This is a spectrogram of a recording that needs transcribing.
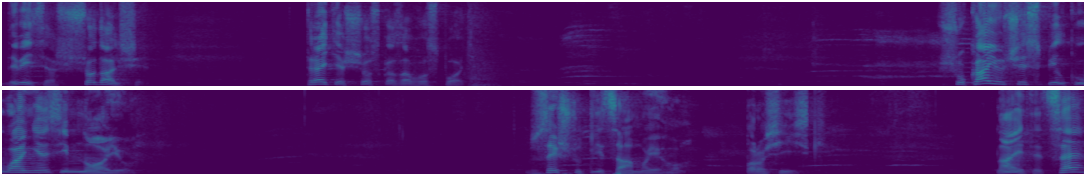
Дивіться, що далі. Третє, що сказав Господь. Шукаючи спілкування зі мною. Взищуть ліца моєго по-російськи. Знаєте, це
